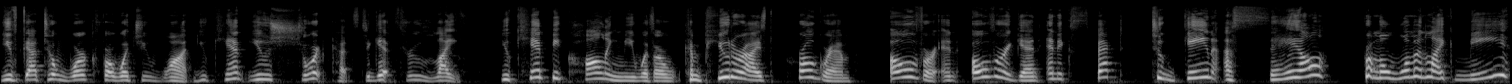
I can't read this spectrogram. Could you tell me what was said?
You've got to work for what you want. You can't use shortcuts to get through life. You can't be calling me with a computerized program over and over again and expect to gain a sale from a woman like me.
